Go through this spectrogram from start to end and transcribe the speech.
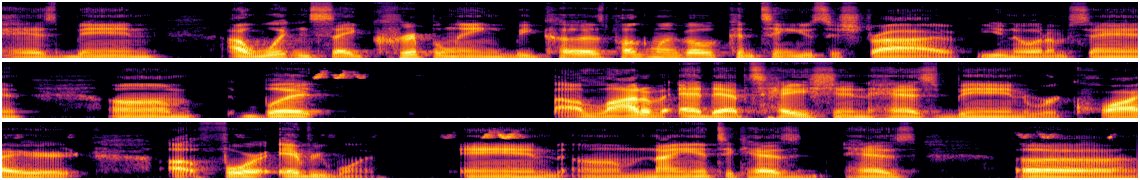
has been I wouldn't say crippling because Pokemon Go continues to strive. You know what I'm saying? Um, but a lot of adaptation has been required uh, for everyone, and um, Niantic has has uh,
